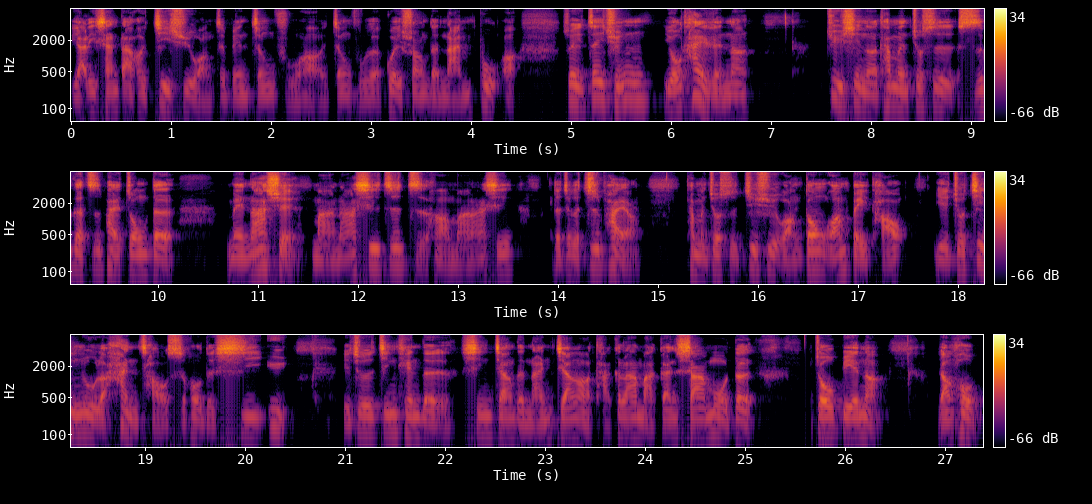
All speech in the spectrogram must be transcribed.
亚历山大会继续往这边征服哈，征服了贵霜的南部哦，所以这一群犹太人呢，据信呢，他们就是十个支派中的美拿谢马拿西之子哈，马拿西的这个支派啊，他们就是继续往东往北逃，也就进入了汉朝时候的西域，也就是今天的新疆的南疆啊，塔克拉玛干沙漠的周边呐，然后。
